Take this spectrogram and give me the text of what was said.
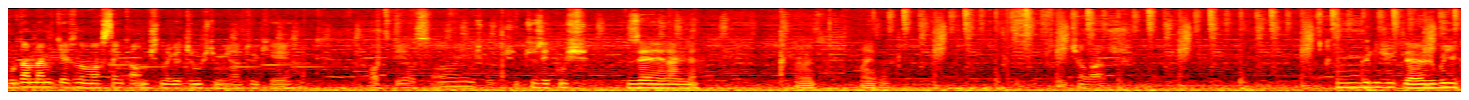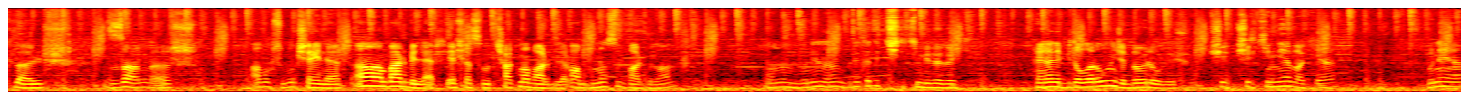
Buradan ben bir keresinde Mustang almıştım da götürmüştüm ya Türkiye'ye. Hot Wheels. Aa neymiş bu? 370 Z herhalde. Evet. Vay be. Fırçalar. Gülücükler, bıyıklar, zarlar. Abuk subuk şeyler. Aa Barbie'ler. Yaşasın. Çakma Barbie'ler. Aa bu nasıl Barbie lan? Oğlum bu ne lan? Bu ne kadar çirkin bir bebek. Herhalde bir dolar olunca böyle oluyor şu. Şir- çirkinliğe bak ya. Bu ne ya?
